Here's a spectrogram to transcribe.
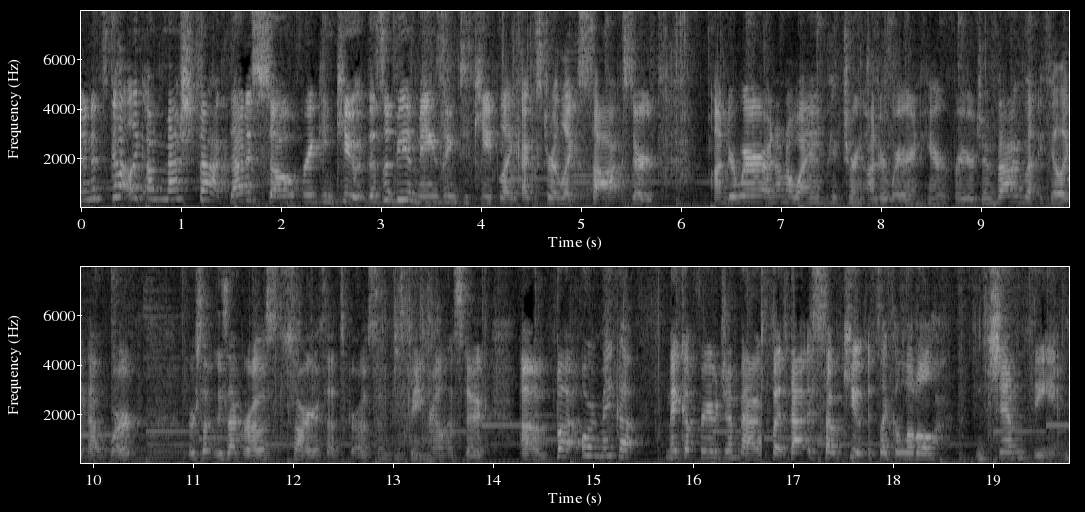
and it's got like a mesh back. That is so freaking cute. This would be amazing to keep like extra like socks or underwear. I don't know why I'm picturing underwear in here for your gym bag, but I feel like that would work. Or so, is that gross? Sorry if that's gross. I'm just being realistic. Um, but, or makeup. Makeup for your gym bag. But that is so cute. It's like a little gym theme.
